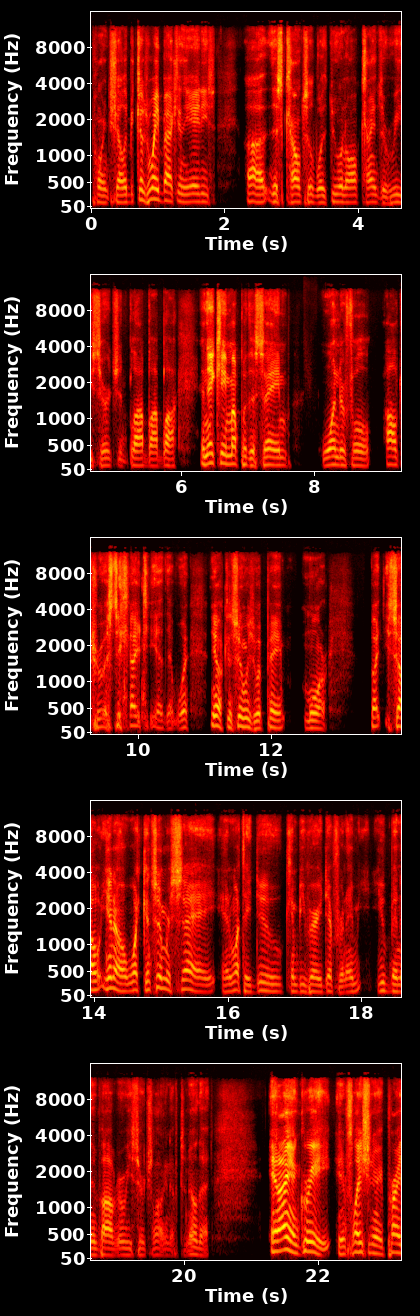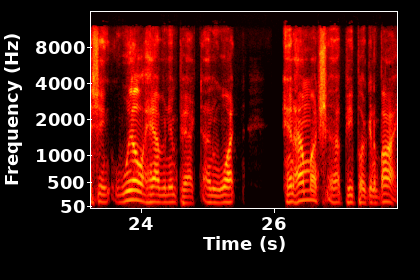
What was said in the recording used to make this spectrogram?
point, Shelley, because way back in the 80s, uh, this council was doing all kinds of research and blah, blah, blah. And they came up with the same wonderful altruistic idea that, you know, consumers would pay more. But so, you know, what consumers say and what they do can be very different. I mean, you've been involved in research long enough to know that. And I agree, inflationary pricing will have an impact on what and how much uh, people are going to buy.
